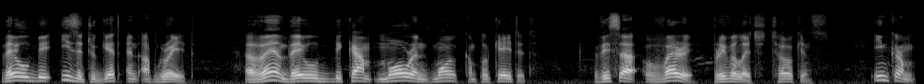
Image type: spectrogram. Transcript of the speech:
they will be easy to get and upgrade. Then they will become more and more complicated. These are very privileged tokens. Income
